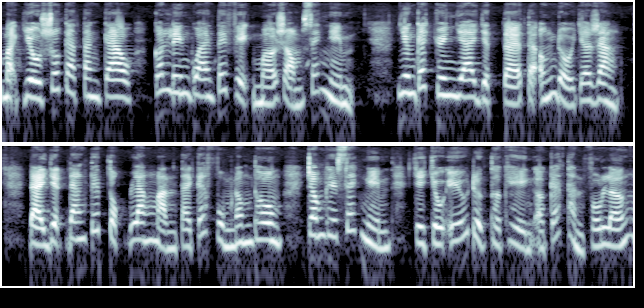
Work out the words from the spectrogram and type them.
mặc dù số ca tăng cao có liên quan tới việc mở rộng xét nghiệm, nhưng các chuyên gia dịch tễ tại Ấn Độ cho rằng đại dịch đang tiếp tục lan mạnh tại các vùng nông thôn, trong khi xét nghiệm chỉ chủ yếu được thực hiện ở các thành phố lớn.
